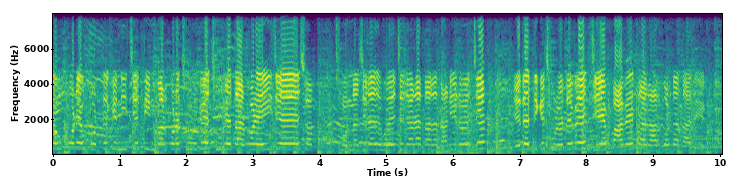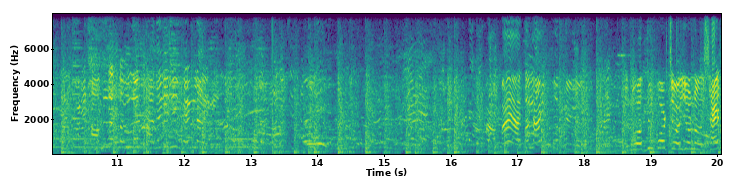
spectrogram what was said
থেকে উপরে উপর থেকে নিচে তিনবার করে ছুটবে ছুঁড়ে তারপরে এই যে সব সন্ন্যাসীরা হয়েছে যারা, তারা দাঁড়িয়ে রয়েছে, এদের দিকে ছুঁড়ে দেবে, যে পাবে তার নারকোলটা তাদের। রোদ পড়ছে ওই জন্য সাইড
